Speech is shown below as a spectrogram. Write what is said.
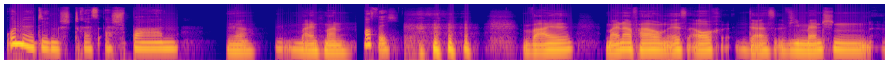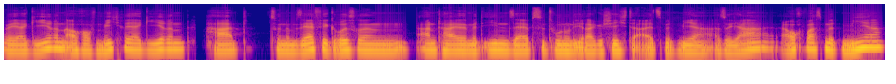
unnötigen Stress ersparen. Ja, meint man. Hoffe ich. Weil meine Erfahrung ist auch, dass wie Menschen reagieren, auch auf mich reagieren, hat zu einem sehr viel größeren Anteil mit ihnen selbst zu tun und ihrer Geschichte als mit mir. Also ja, auch was mit mir,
